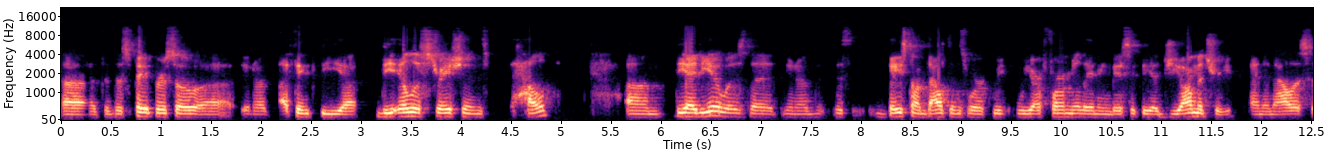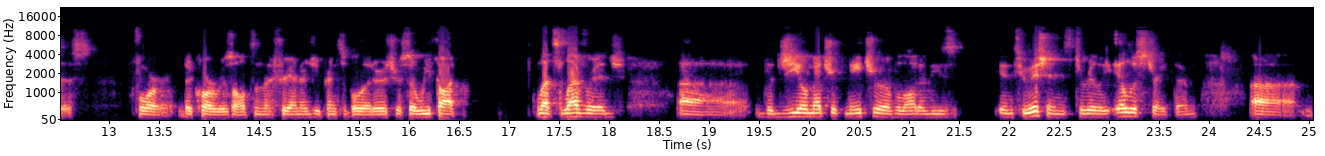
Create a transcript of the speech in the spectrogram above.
to this paper. So you know I think the the illustrations help. Um, the idea was that you know this based on Dalton's work, we we are formulating basically a geometry and analysis for the core results in the free energy principle literature. So we thought let's leverage uh, the geometric nature of a lot of these intuitions to really illustrate them. Um,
